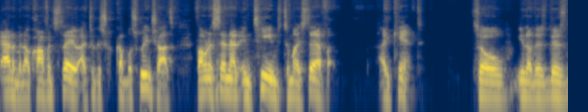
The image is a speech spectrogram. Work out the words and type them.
Adam in our conference today, I took a couple of screenshots. If I want to send that in Teams to my staff, I can't. So you know, there's there's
